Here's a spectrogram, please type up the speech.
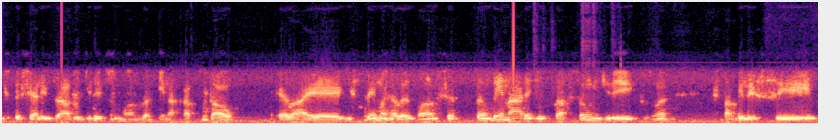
especializado em direitos humanos aqui na capital, ela é de extrema relevância, também na área de educação em direitos, né? estabelecer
